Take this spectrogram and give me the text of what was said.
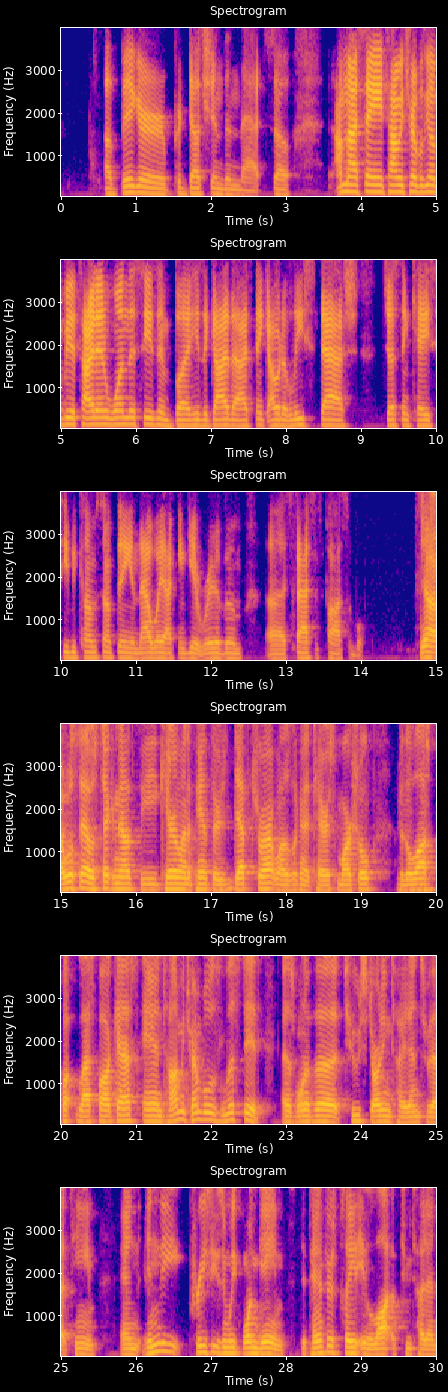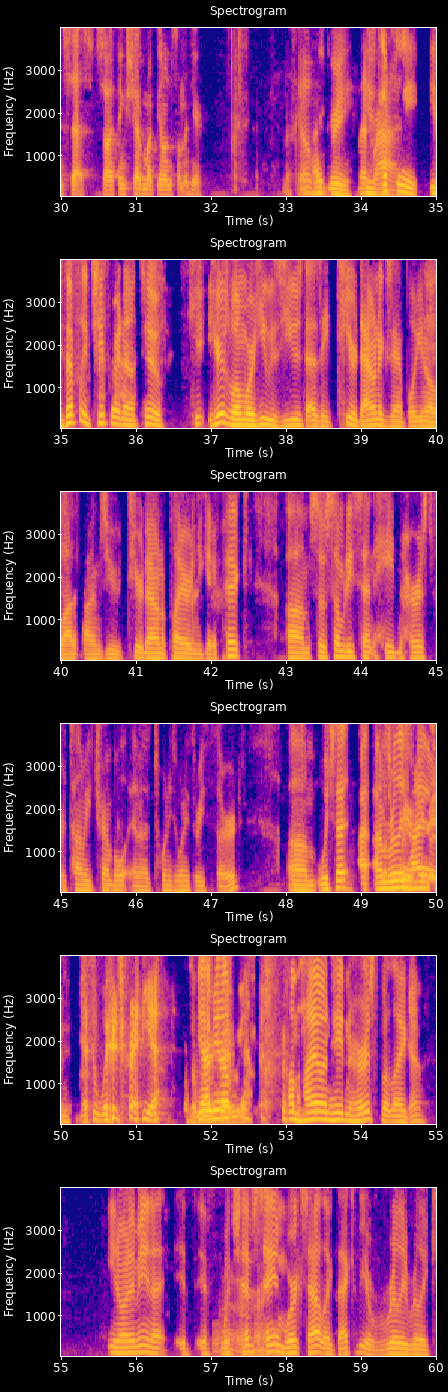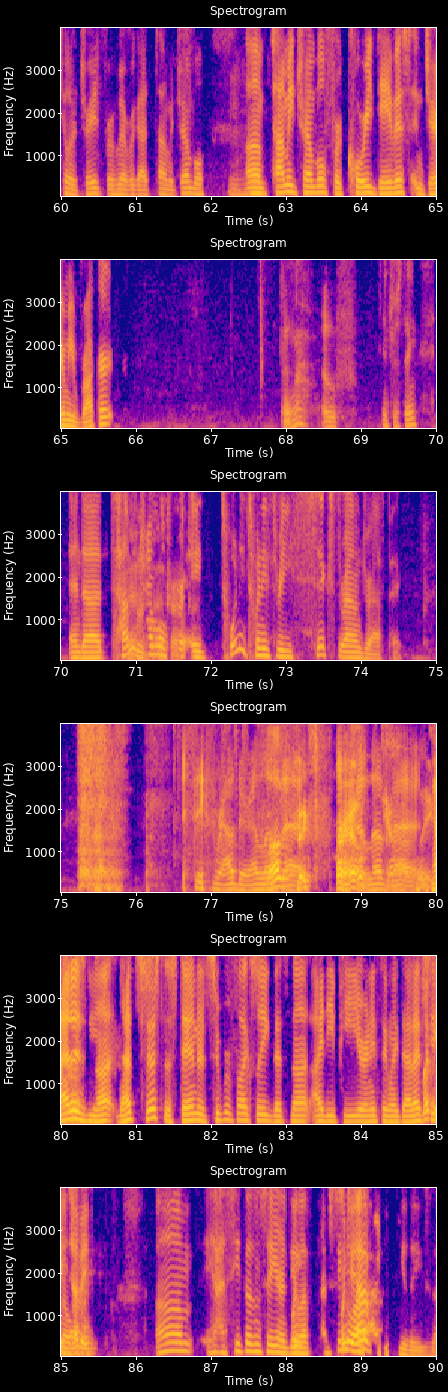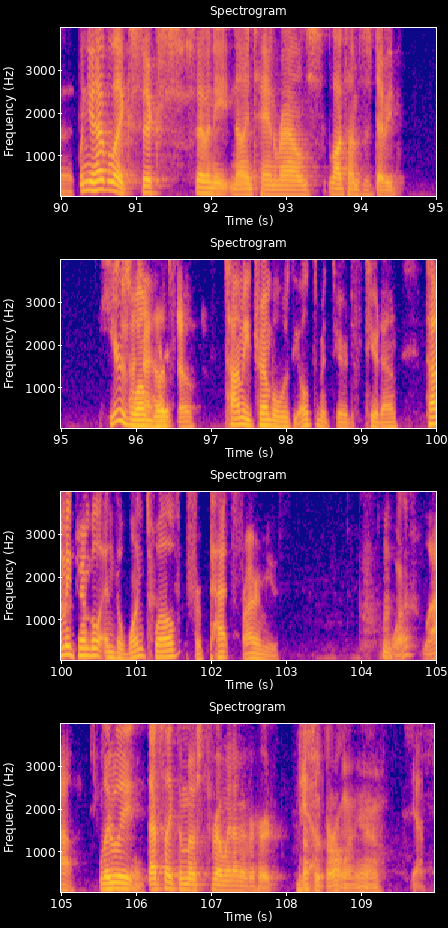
a bigger production than that. So I'm not saying Tommy Tremble's going to be a tight end one this season, but he's a guy that I think I would at least stash just in case he becomes something, and that way I can get rid of him uh, as fast as possible. Yeah, I will say I was checking out the Carolina Panthers depth chart while I was looking at Terrace Marshall for the Mhm. last last podcast, and Tommy Tremble is listed as one of the two starting tight ends for that team. And in the preseason week one game, the Panthers played a lot of two tight end sets. So I think Chev might be on something here. Let's go. I agree. Let's he's ride. definitely he's definitely cheap right now too. He- Here's one where he was used as a tear down example. You know, a lot of times you tear down a player and you get a pick. Um, so somebody sent Hayden Hurst for Tommy Tremble in a 2023 third, um, which that I, I'm Such really high trade. on. That's a weird trade. Yeah. That's a Yeah, I mean, trade, man. I'm high on Hayden Hurst, but like, Yeah. you know what I mean. If if what Chev's saying works out, like that could be a really really killer trade for whoever got Tommy Tremble. Mhm. Um, Tommy Tremble for Corey Davis and Jeremy Ruckert. Wow. Oof. Interesting. And uh Tommy Yeah, that's Tremble for a 2023 sixth round draft pick. Sixth rounder. I love, Love that. Six rounds. love that. That is not that's just a standard super flex league. That's not IDP or anything like that. I've Might seen be a lot. Debbie. Um yeah, see it doesn't say you're in When- DLF. I've seen when a you lot have- of IDP leagues that When you have like six, seven, eight, nine, ten rounds, a lot of times it's Debbie. here's Gosh, one where so. Tommy Tremble was the ultimate tier tier down. Tommy Tremble and the 112 for Pat Freiermuth. What? Wow. Literally, Mhm. that's like the most throw in I've ever heard. That's Yeah. a throw in, yeah.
